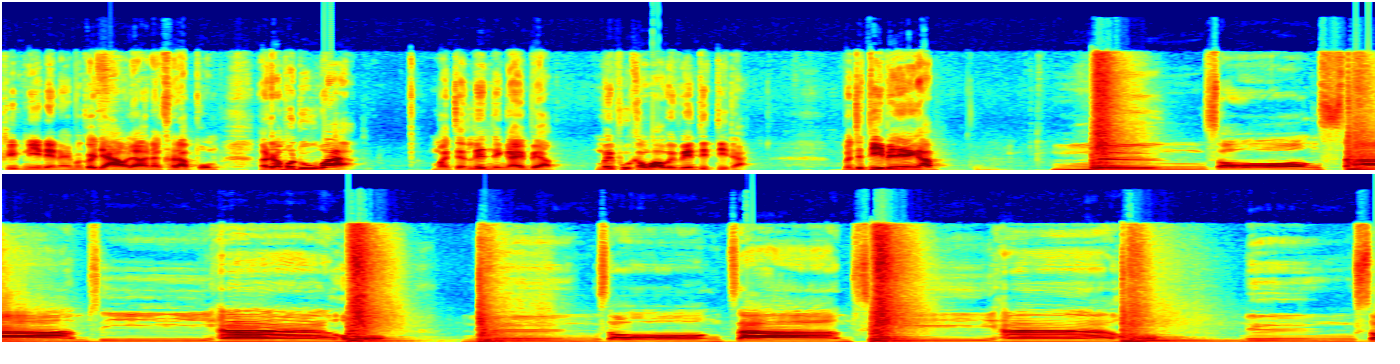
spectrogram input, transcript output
คลิปนี้ไหนๆมันก็ยาวแล้วนะครับผมเรามาดูว่ามันจะเล่นยังไงแบบไม่พูดคำว่าเว้นเว้นติดติดอะมันจะตีเป็นยังไงครับหนึ่งสองสามสี่ห้าหกหนึ่งสองสามสี่ห้าหกหนึ่ง ส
